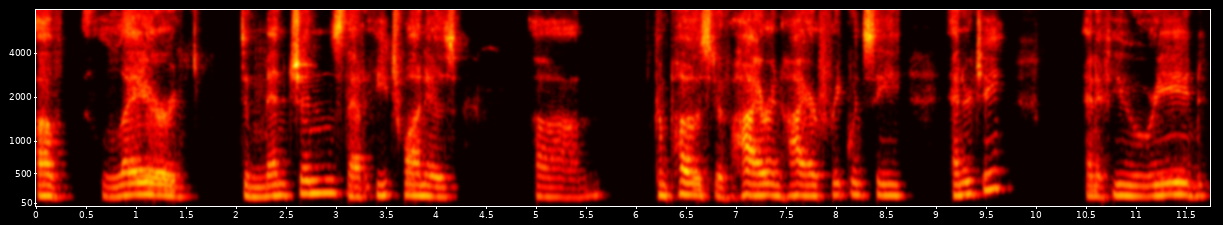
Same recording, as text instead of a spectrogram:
of layered dimensions that each one is um, composed of higher and higher frequency energy. And if you read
